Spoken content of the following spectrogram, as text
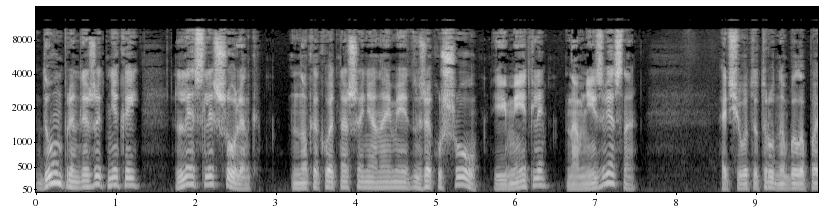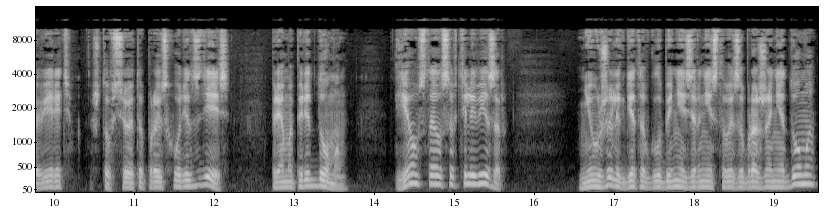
дом принадлежит некой Лесли Шоллинг, но какое отношение она имеет к Джеку Шоу и имеет ли, нам неизвестно. Отчего-то трудно было поверить, что все это происходит здесь, прямо перед домом. Я уставился в телевизор. Неужели где-то в глубине зернистого изображения дома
